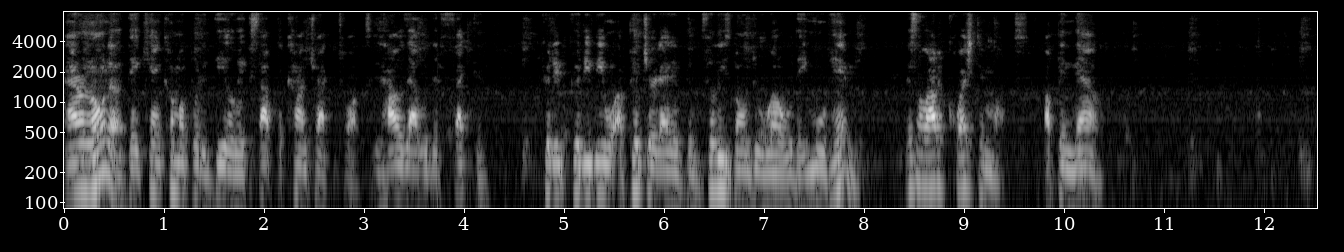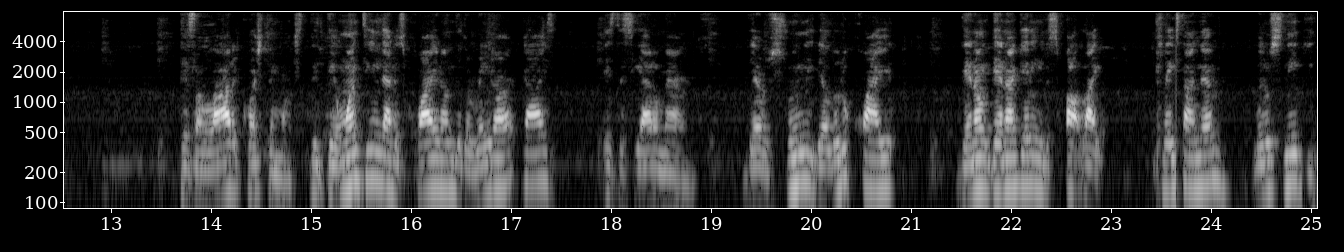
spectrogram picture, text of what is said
Nola, they can't come up with a deal. They stop the contract talks. How that would affect him? Could it could he be a pitcher that if the Phillies don't do well, would they move him? There's a lot of question marks up and down. There's a lot of question marks. The, the one team that is quiet under the radar, guys, is the Seattle Mariners. They're extremely, they're a little quiet. They don't, they're not getting the spotlight placed on them little sneaky.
